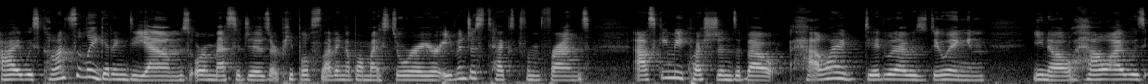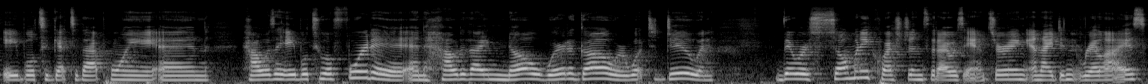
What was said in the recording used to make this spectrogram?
I was constantly getting DMs or messages or people sliding up on my story or even just text from friends asking me questions about how I did what I was doing and you know, how I was able to get to that point and how was I able to afford it and how did I know where to go or what to do. And there were so many questions that I was answering and I didn't realize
